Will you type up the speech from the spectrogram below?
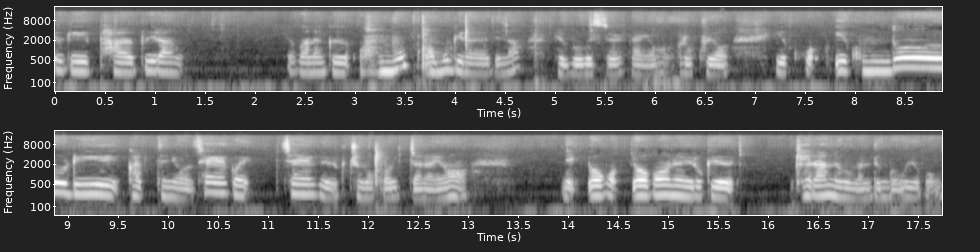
여기 밥이랑 이거는 그 어묵? 어묵이라 해야 되나? 잘 모르겠어요. 일단 이거 그렇고요. 이, 고, 이 곰돌이 같은 요 색을 색을 주먹밥 있잖아요. 네, 요거 요거는 이렇게 계란으로 만든 거고 요거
